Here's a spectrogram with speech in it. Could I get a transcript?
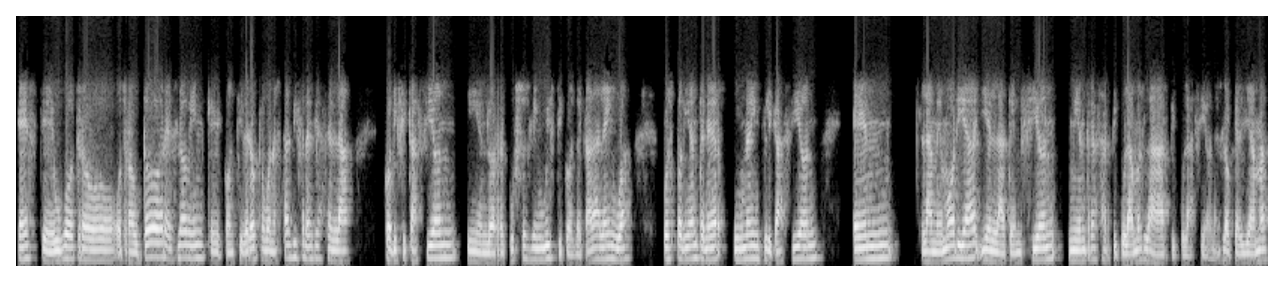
es que hubo otro, otro autor, Slovin, que consideró que bueno, estas diferencias en la codificación y en los recursos lingüísticos de cada lengua, pues podían tener una implicación en la memoria y en la atención mientras articulamos la articulación. Es lo que él llama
